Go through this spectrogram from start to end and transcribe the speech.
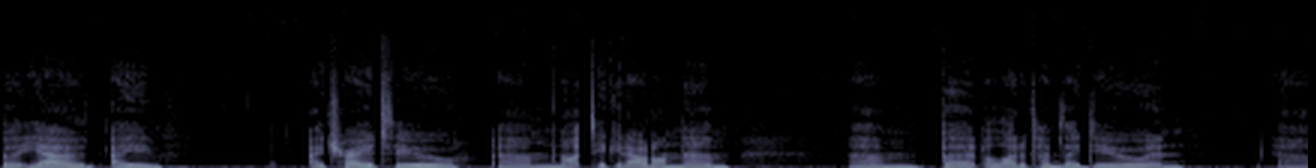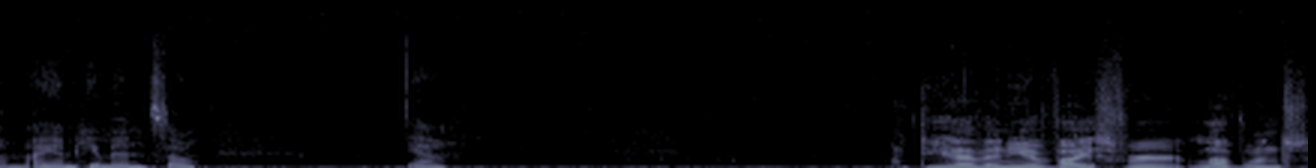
but yeah, I I try to um, not take it out on them. Um, but a lot of times I do, and um, I am human, so yeah. Do you have any advice for loved ones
